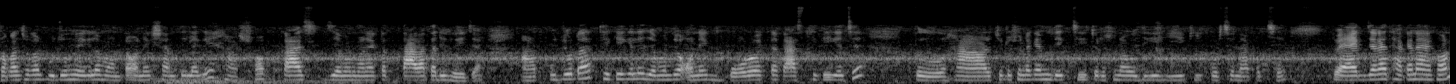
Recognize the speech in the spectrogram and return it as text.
সকাল সকাল পুজো হয়ে গেলে মনটা অনেক শান্তি লাগে। আর সব কাজ যেমন মানে একটা তাড়াতাড়ি হয়ে যায়। আর পুজোটা থেকে গেলে যেমন যে অনেক বড় একটা কাজ থেকে গেছে তো হ্যাঁ আর ছোটো সোনাকে আমি দেখছি, ছোটো সোনা ওইদিকে গিয়ে কী করছে না করছে। তো এক জায়গায় থাকে না এখন,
